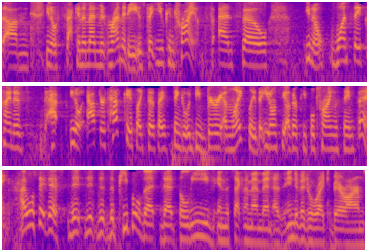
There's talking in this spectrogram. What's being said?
um, you know, Second Amendment remedies that you can triumph. And so, you know, once they've kind of, ha- you know, after a test case like this, I think it would be very unlikely that you don't see other people trying the same thing. I will say this: the, the, the, the people that, that believe in the Second Amendment as an individual right to bear arms,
